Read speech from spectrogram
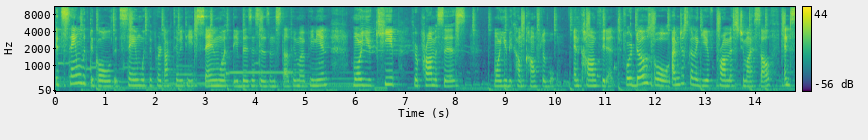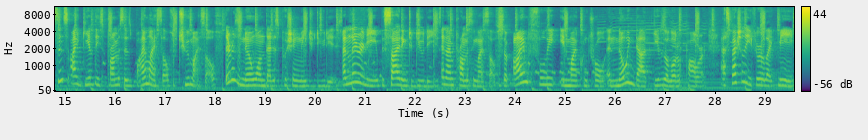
It's same with the goals, it's same with the productivity, it's same with the businesses and stuff in my opinion. More you keep your promises, more you become comfortable and confident. For those goals, I'm just gonna give promise to myself. And since I give these promises by myself to myself, there is no one that is pushing me to do this. I'm literally deciding to do these and I'm promising myself. So I'm fully in my control and knowing that gives a lot of power, especially if you're like me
